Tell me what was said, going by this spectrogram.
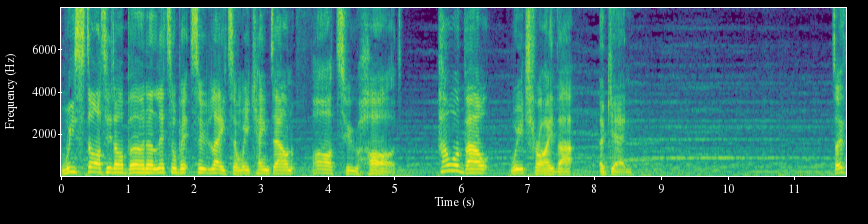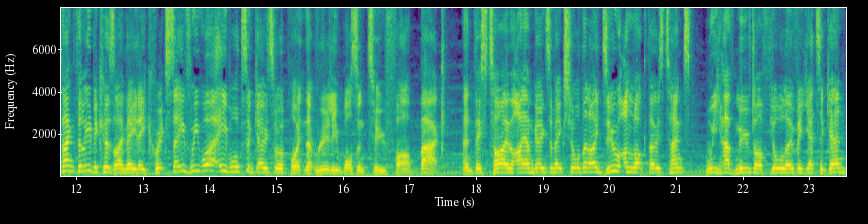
we started our burn a little bit too late and we came down far too hard. How about we try that again? So thankfully, because I made a quick save, we were able to go to a point that really wasn't too far back. And this time, I am going to make sure that I do unlock those tanks. We have moved our fuel over yet again.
